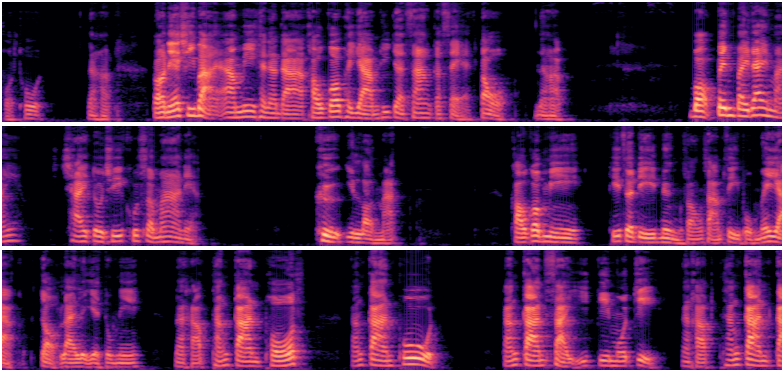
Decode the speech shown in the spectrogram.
ขอโทษนะครับ ตอนนี้ชิบะอาร์มี่แคนาดาเขาก็พยายามที่จะสร้างกระแสต่อ นะครับ บอกเป็นไปได้ไหม ชายโตชิคุซาม่าเนี่ย คืออีลอนมัสเขาก็มีทฤษฎีหนึ่งสองสามสี่ผมไม่อยากเจาะรายละเอียดตรงนี้นะครับ ทั้งการโพสต์ ทั้งการพูด ทั้งการใส่อีจีโมจินะครับ ทั้งการก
